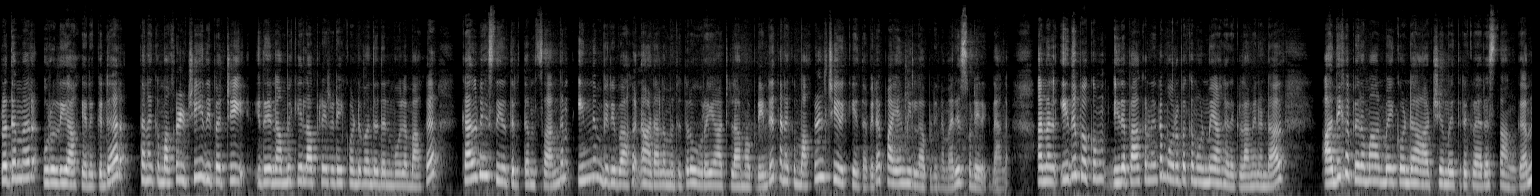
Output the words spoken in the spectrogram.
பிரதமர் உறுதியாக இருக்கின்றார். தனக்கு மகிழ்ச்சி இது பற்றி இது நம்பிக்கையில்லா பிரேரணை கொண்டு வந்ததன் மூலமாக கல்வி சீர்திருத்தம் சார்ந்தும் இன்னும் விரிவாக நாடாளுமன்றத்தில் உரையாற்றலாம் அப்படின்ட்டு தனக்கு மகிழ்ச்சி இருக்கே தவிர பயம் இல்லை அப்படின்ற மாதிரி சொல்லியிருக்கிறாங்க. ஆனால் இது பக்கம் இதை பார்க்குற நேரம் ஒரு பக்கம் உண்மையாக இருக்கலாம். ஏனென்றால் அதிக பெரும்பான்மை கொண்டு ஆட்சி அமைத்திருக்கிற அரசாங்கம்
